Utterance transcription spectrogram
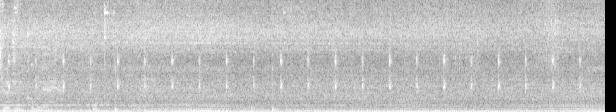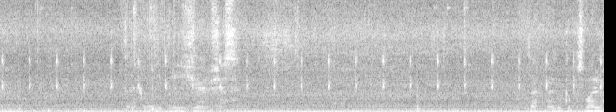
тютельку, блядь. Так, вроде проезжаю сейчас. Так, пойду-ка посмотрю.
